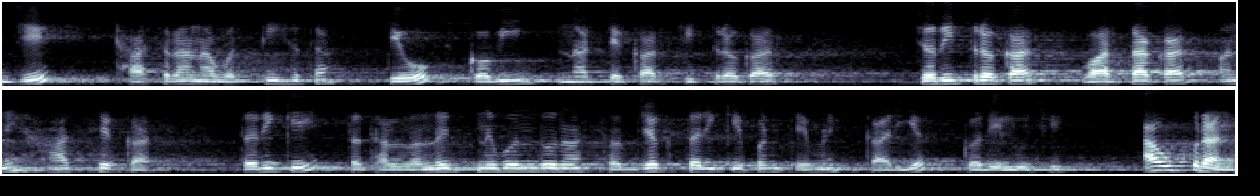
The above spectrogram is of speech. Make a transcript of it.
જે ઠાસરાના વતની હતા, તેઓ કવિ, નાટ્યકાર, ચિત્રકાર, ચરિત્રકાર, વાર્તાકાર અને હાસ્યકાર તરીકે તથા લલિત નિબંધોના સર્જક તરીકે પણ તેમણે કાર્ય કરેલું છે. આ ઉપરાંત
